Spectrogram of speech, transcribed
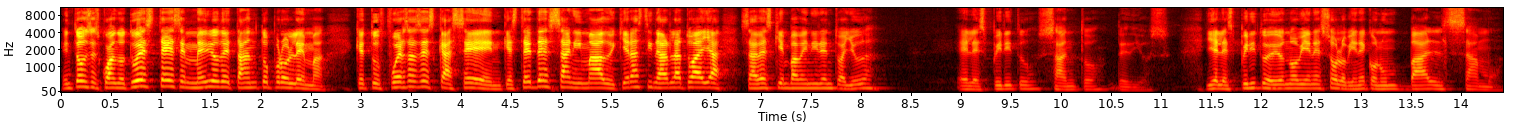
Entonces, cuando tú estés en medio de tanto problema, que tus fuerzas escaseen, que estés desanimado y quieras tirar la toalla, ¿sabes quién va a venir en tu ayuda? El Espíritu Santo de Dios. Y el Espíritu de Dios no viene solo, viene con un bálsamo.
